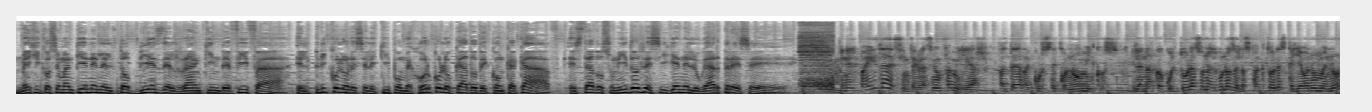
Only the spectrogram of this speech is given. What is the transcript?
México se mantiene en el top 10 del ranking de FIFA. El tricolor es el equipo mejor colocado de CONCACAF. Estados Unidos le sigue en el lugar 13. En el país la desintegración familiar, falta de recursos económicos y la narcocultura son algunos de los factores que llevan a un menor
